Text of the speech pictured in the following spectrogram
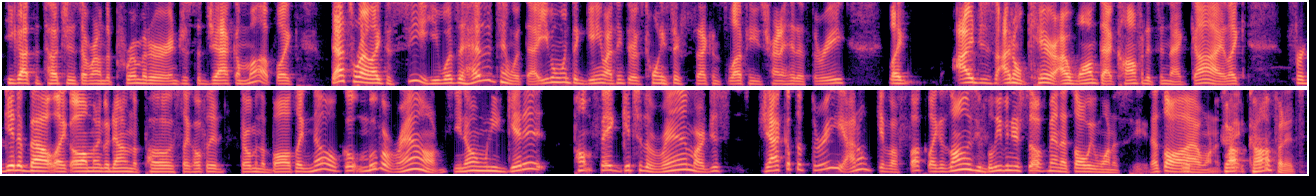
he got the touches around the perimeter and just to jack him up. Like that's what I like to see. He wasn't hesitant with that. Even with the game, I think there was 26 seconds left. And he's trying to hit a three. Like I just I don't care. I want that confidence in that guy. Like forget about like, oh, I'm gonna go down in the post. Like hopefully throw him in the ball. It's like, no, go move around. You know, and when you get it, pump fake, get to the rim, or just jack up the three. I don't give a fuck. Like as long as you believe in yourself, man, that's all we want to see. That's all I want to co- see. confidence.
